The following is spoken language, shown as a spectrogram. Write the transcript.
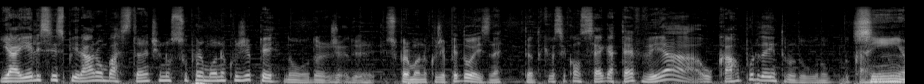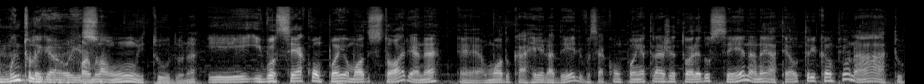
E aí eles se inspiraram bastante no Super Monaco GP, no, no, no Super Monaco GP 2, né? Tanto que você consegue até ver a, o carro por dentro do, do, do carro. Sim, é muito legal isso. Fórmula 1 e tudo, né? E, e você acompanha o modo história, né? É, o modo carreira dele, você acompanha a trajetória do Senna, né? Até o tricampeonato,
